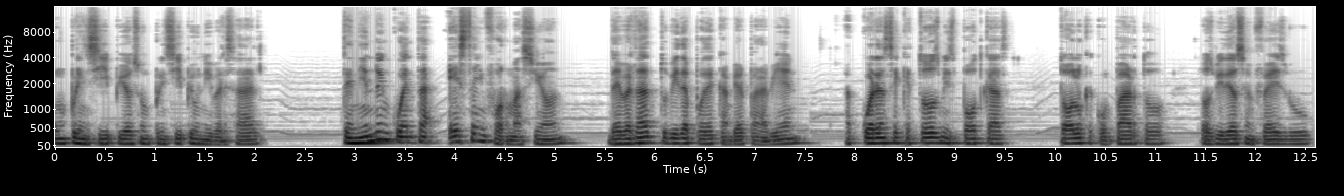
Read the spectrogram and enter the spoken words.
un principio, es un principio universal, teniendo en cuenta esta información, de verdad tu vida puede cambiar para bien. Acuérdense que todos mis podcasts, todo lo que comparto, los videos en Facebook,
